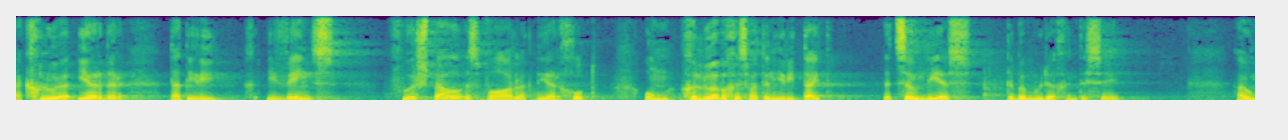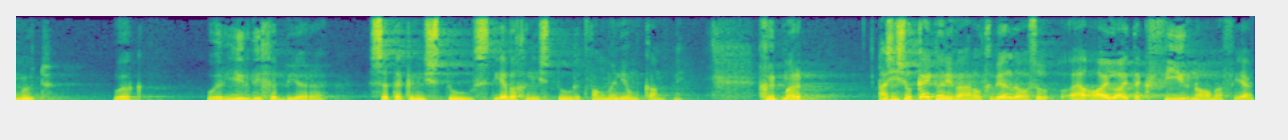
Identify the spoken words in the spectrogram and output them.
Ek glo eerder dat hierdie events voorspel is waarlik deur God om gelowiges wat in hierdie tyd dit sou lees te bemoedig en te sê hou moed ook oor hierdie gebeure sit ek in die stoel, stewig in die stoel, dit vang my nie om kant nie. Goed, maar as jy so kyk na die wêreld gebeur, daar so uh, highlight ek vier name vir jou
